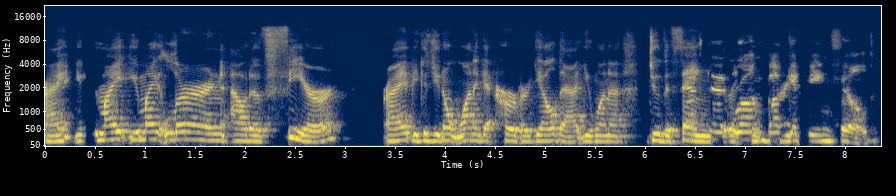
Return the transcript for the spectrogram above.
Right? You might you might learn out of fear, right? Because you don't want to get hurt or yelled at. You want to do the thing. That's that wrong bucket being filled.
